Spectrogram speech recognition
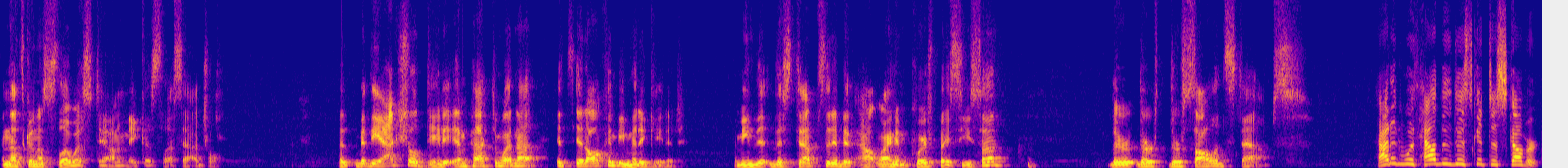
And that's going to slow us down and make us less agile. But, but the actual data impact and whatnot, it's, it all can be mitigated. I mean, the, the steps that have been outlined and pushed by CISA, they're they're they're solid steps. How did with how did this get discovered?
